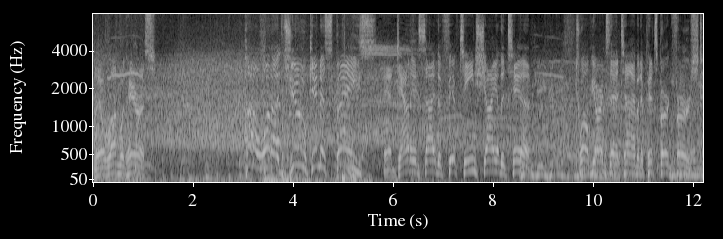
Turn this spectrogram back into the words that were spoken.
They'll run with Harris. Oh, what a juke into space. And down inside the 15, shy of the 10. 12 yards that time at a Pittsburgh first.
